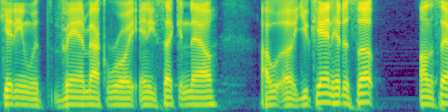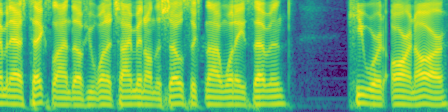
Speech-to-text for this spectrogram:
getting with Vann McElroy any second now. I, uh, you can hit us up on the Sam and Ash text line though if you want to chime in on the show six nine one eight seven, keyword R and R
